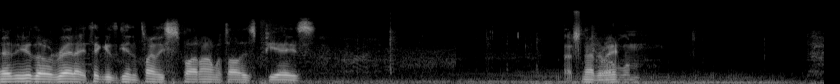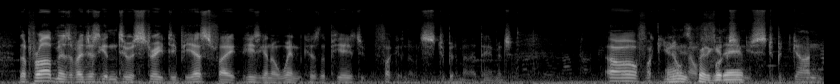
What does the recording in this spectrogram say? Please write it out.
The and even though Red, I think, is getting finally spot on with all his PAs. That's Not away. problem. The problem is if I just get into a straight DPS fight, he's gonna win because the PAs do fucking a stupid amount of damage. Oh fuck you! Yeah, don't pretty good aim. You stupid gun.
